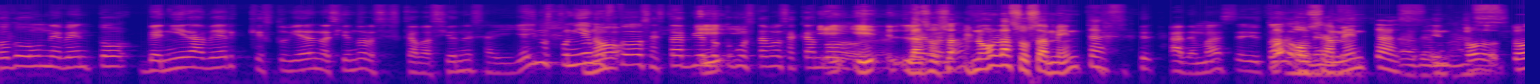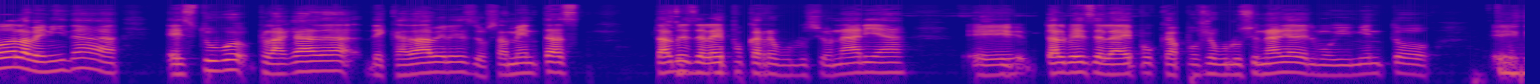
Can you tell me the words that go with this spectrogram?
todo un evento venir a ver que estuvieran haciendo las excavaciones ahí. Y ahí nos poníamos todos a estar viendo cómo estaban sacando. Y, las ¿no? las osamentas. Además, de todo. Osamentas. En todo, toda la avenida estuvo plagada de cadáveres, de osamentas, tal vez de la época revolucionaria, eh, tal vez de la época posrevolucionaria del movimiento eh,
